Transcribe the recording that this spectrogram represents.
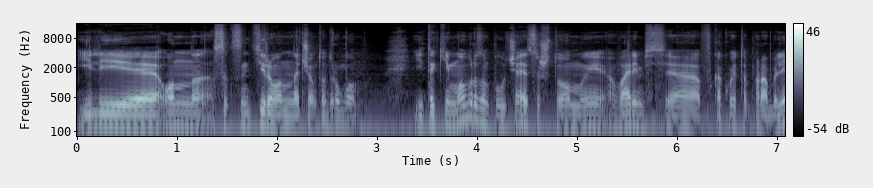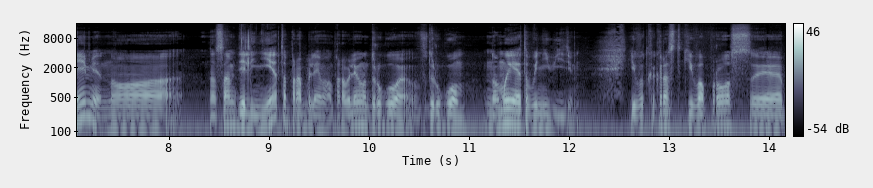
Или он сакцентирован на чем-то другом. И таким образом получается, что мы варимся в какой-то проблеме, но на самом деле не эта проблема, а проблема другое, в другом, но мы этого не видим. И вот как раз таки вопросы,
